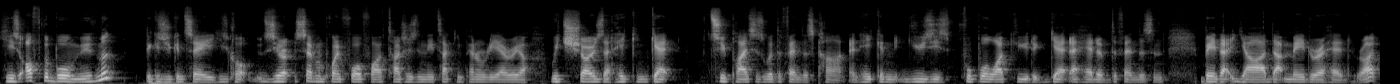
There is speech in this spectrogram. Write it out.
his off the ball movement because you can see he's got 0, 7.45 touches in the attacking penalty area, which shows that he can get to places where defenders can't, and he can use his football IQ to get ahead of defenders and be that yard, that meter ahead, right?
